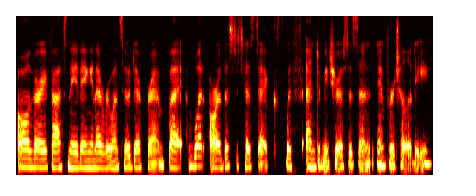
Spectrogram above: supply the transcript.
all very fascinating and everyone's so different. But what are the statistics with endometriosis and infertility?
